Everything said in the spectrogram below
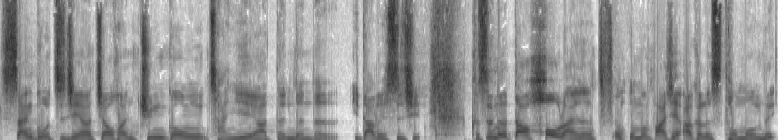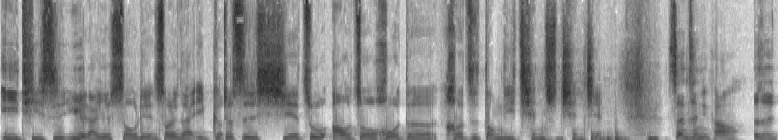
三国之间要交换军工产业啊，等等的一大堆事情。可是呢，到后来呢，我我们发现 AUKUS 同盟的议题是越来越收敛，收敛在一个就是协助澳洲获得核子动力潜潜舰。甚至你看啊、哦，这是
